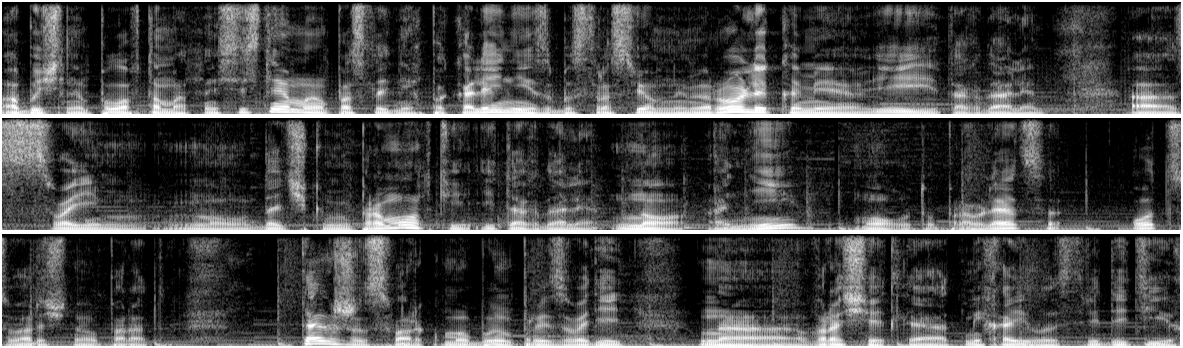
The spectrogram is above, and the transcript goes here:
обычная полуавтоматная система последних поколений с быстросъемными роликами и так далее, а, с своим ну, датчиками промотки и так далее. Но они могут управляться от сварочного аппарата. Также сварку мы будем производить на вращателе от Михаила 3D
